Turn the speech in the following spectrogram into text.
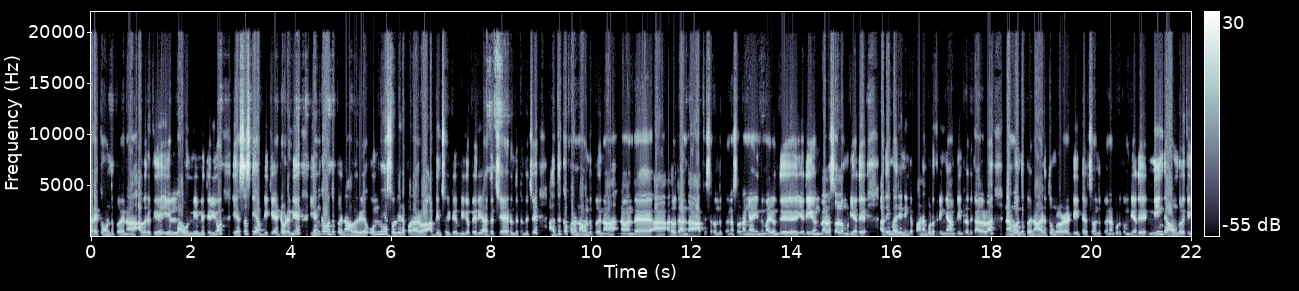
வரைக்கும் வந்து பார்த்தீங்கன்னா அவருக்கு எல்லா உண்மையுமே தெரியும். எஸ்எஸ்கே அப்படி கேட்ட உடனே எங்க வந்து பார்த்தீங்கன்னா அவரு உண்மையை சொல்லிட போறாரோ அப்படின்னு சொல்லிட்டு மிகப்பெரிய அதிர்ச்சியா இருந்துட்டு இருந்துச்சு. அதுக்கப்புறம் தான் வந்து பார்த்தீங்கன்னா நான் அந்த அதாவது அந்த ஆபீசர் வந்து என்ன சொல்றாங்க இந்த மாதிரி வந்து எதையும் எங்களால சொல்ல முடியாது. அதே மாதிரி நீங்க பணம் கொடுக்குறீங்க அப்படின்றதுக்காகலாம் நாங்க வந்து பார்த்தீங்கன்னா அடுத்து உங்களோட டீட்டெயில்ஸ் வந்து பார்த்தீங்கன்னா கொடுக்க முடியாது. நீங்க அவங்களுக்கு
